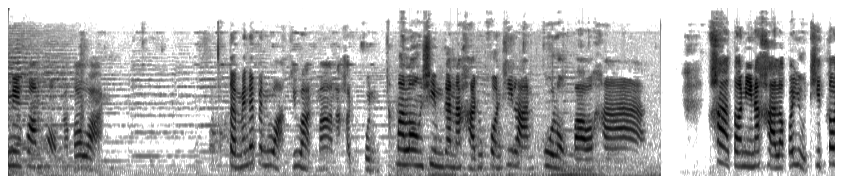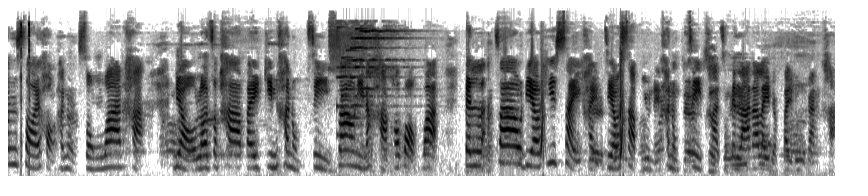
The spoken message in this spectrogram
จะมีความหอมแล้วก็หวาน แต่ไม่ได้เป็นหวานที่หวานมากนะคะ ทุกคนมาลองชิมกันนะคะ ทุกคนที่ร้านกูหลงเปาค่ะ ค่ะตอนนี้นะคะ เราก็อยู่ที่ต้นซอยของถนนทรงวาดค่ะ เดี๋ยวเราจะพาไปกินขนมจีบเจ้านี้นะคะเขาบอกว่าเป็นเจ้าเดียวที่ใส่ไข่เจียวสับอยู่ในขนมจีบค่ะ จะเป็นร้านอะไรเดี๋ยวไปดูกันค่ะ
